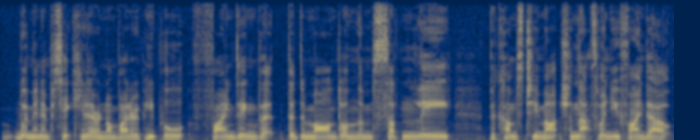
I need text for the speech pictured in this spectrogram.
women in particular and non-binary people finding that the demand on them suddenly becomes too much and that's when you find out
